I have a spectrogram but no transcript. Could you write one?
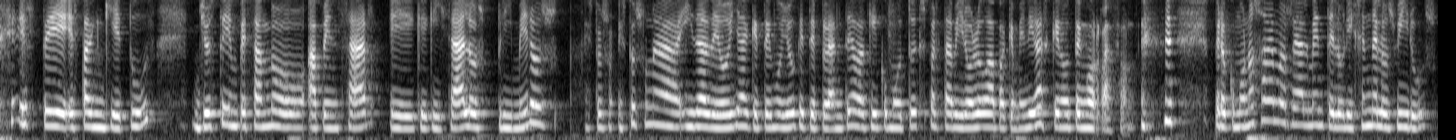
este, esta inquietud, yo estoy empezando a pensar eh, que quizá los primeros... Esto es, esto es, una ida de olla que tengo yo que te planteo aquí como tu experta viróloga para que me digas que no tengo razón. Pero como no sabemos realmente el origen de los virus,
